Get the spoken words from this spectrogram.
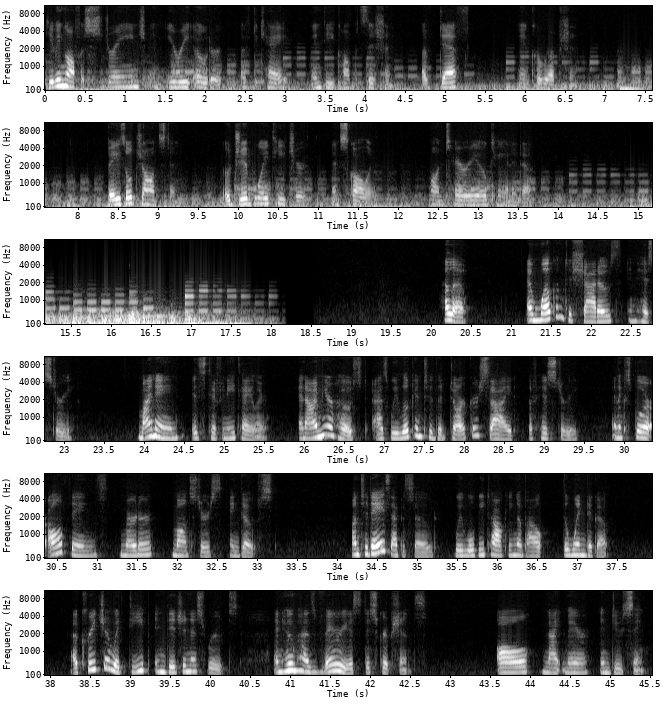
giving off a strange and eerie odor of decay and decomposition, of death and corruption. Basil Johnston, Ojibwe teacher and scholar, Ontario, Canada. Hello, and welcome to Shadows in History. My name is Tiffany Taylor, and I'm your host as we look into the darker side of history and explore all things murder, monsters, and ghosts. On today's episode, we will be talking about the Wendigo, a creature with deep indigenous roots and whom has various descriptions, all nightmare inducing.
